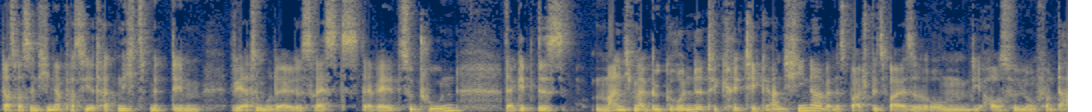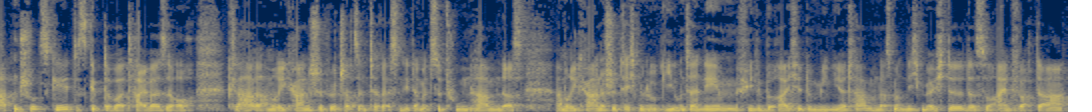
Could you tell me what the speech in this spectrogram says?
das, was in China passiert, hat nichts mit dem Wertemodell des Rests der Welt zu tun. Da gibt es manchmal begründete Kritik an China, wenn es beispielsweise um die Aushöhlung von Datenschutz geht. Es gibt aber teilweise auch klare amerikanische Wirtschaftsinteressen, die damit zu tun haben, dass amerikanische Technologieunternehmen viele Bereiche dominiert haben und dass man nicht möchte, dass so einfach da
